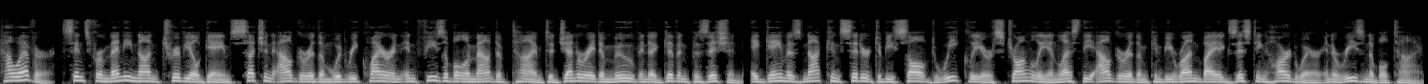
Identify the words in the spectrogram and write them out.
However, since for many non-trivial games such an algorithm would require an infeasible amount of time to generate a move in a given position, a game is not considered to be solved weakly or strongly unless the algorithm can be run by existing hardware in a reasonable time.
